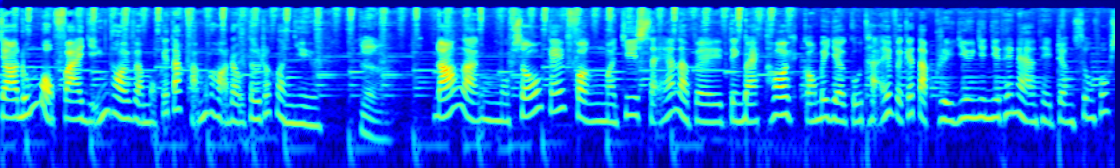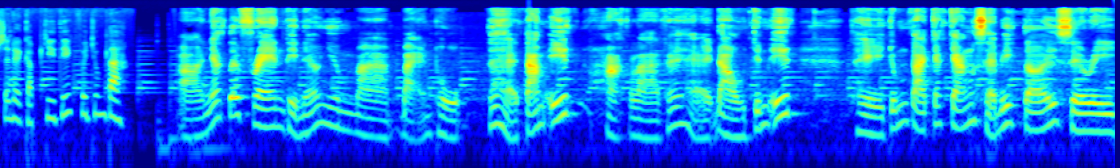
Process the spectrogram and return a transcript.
cho đúng một vai diễn thôi và một cái tác phẩm của họ đầu tư rất là nhiều yeah. Đó là một số cái phần mà chia sẻ là về tiền bạc thôi. Còn bây giờ cụ thể về cái tập review như như thế nào thì Trần Xuân Phúc sẽ đề cập chi tiết với chúng ta. À, nhắc tới Friend thì nếu như mà bạn thuộc thế hệ 8X hoặc là thế hệ đầu 9X thì chúng ta chắc chắn sẽ biết tới series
